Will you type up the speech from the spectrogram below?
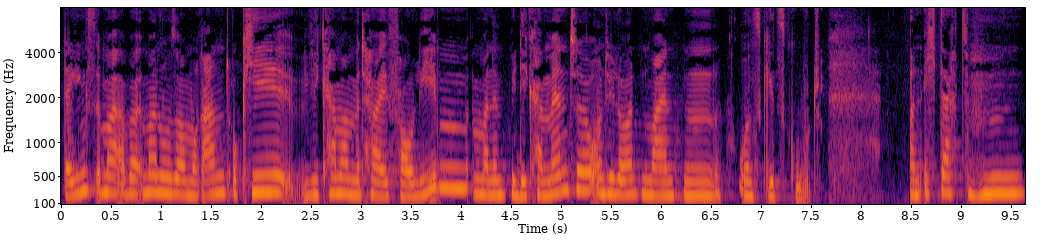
da ging es immer aber immer nur so am Rand, okay, wie kann man mit HIV leben? Man nimmt Medikamente und die Leute meinten, uns geht's gut. Und ich dachte, hm,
